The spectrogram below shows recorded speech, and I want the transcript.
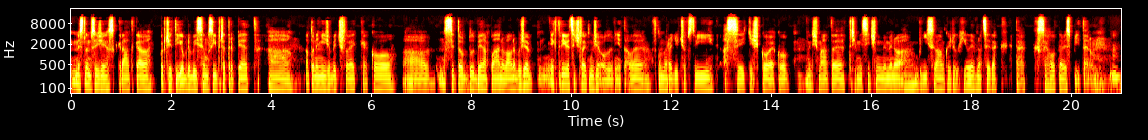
Myslím si, že zkrátka určitý období se musí přetrpět a, a to není, že by člověk jako a, si to blbě naplánoval, nebo že některé věci člověk může ovlivnit, ale v tom rodičovství asi těžko, jako když máte tříměsíční mimino a budí se vám každou chvíli v noci, tak, tak se hold nevyspíte. No. Hmm.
